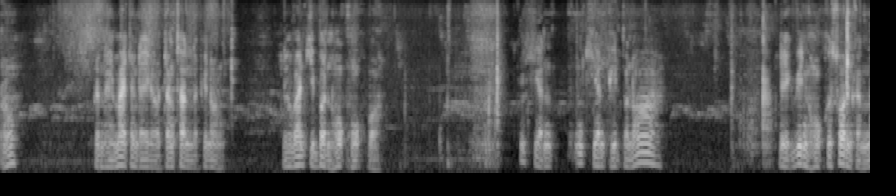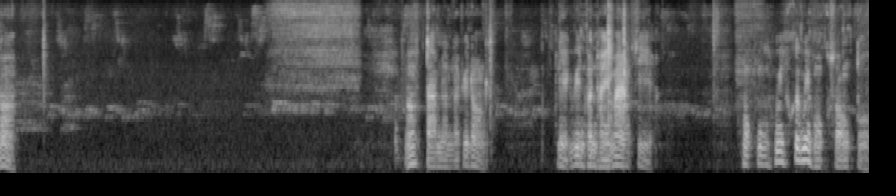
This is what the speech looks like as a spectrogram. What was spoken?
เอาเป็นหายมากจังใดเราจังสันละพี่น้อง หรือวันจีเบิลหกหกบ่คือเขียนมันเขียนผิดป่ะเนาะเลขวินหกคือส้นกันเนาะ เอาตามนั้นแหละพี่น้องเหล็กวินเพันไหมากสิหกมีคือไม่หกสองตัว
